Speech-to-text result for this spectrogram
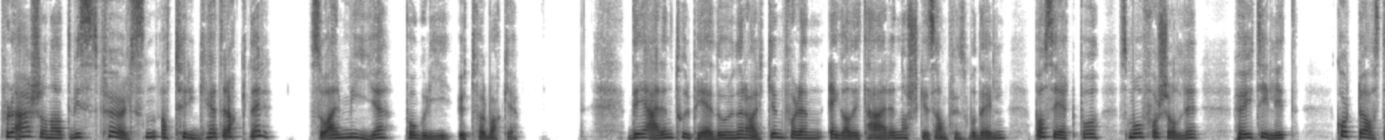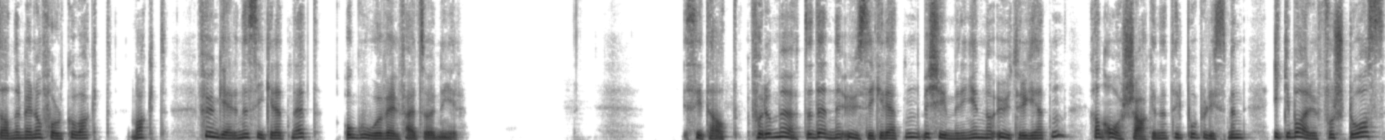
For det er sånn at hvis følelsen av trygghet rakner, så er mye på glid utforbakke. Det er en torpedo under arken for den egalitære norske samfunnsmodellen, basert på små forskjeller, høy tillit, korte avstander mellom folk og vakt, makt, fungerende sikkerhetsnett og gode velferdsordninger. Sitat, For å møte denne usikkerheten, bekymringen og utryggheten kan årsakene til populismen ikke bare forstås,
